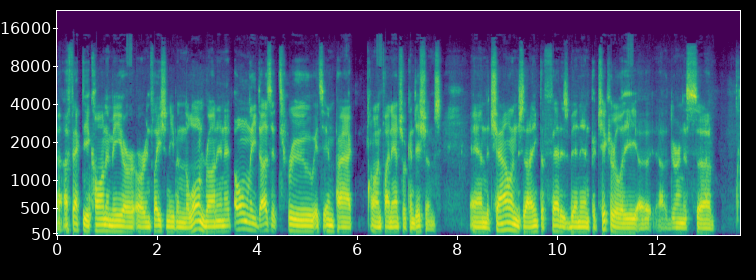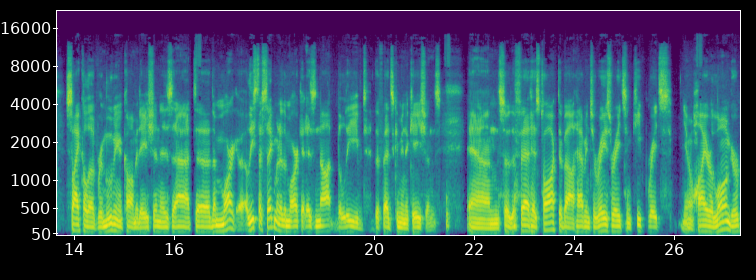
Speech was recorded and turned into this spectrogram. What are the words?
uh, affect the economy or, or inflation even in the long run? And it only does it through its impact on financial conditions. And the challenge that I think the Fed has been in, particularly uh, uh, during this uh, cycle of removing accommodation, is that uh, the market, at least a segment of the market, has not believed the Fed's communications. And so the Fed has talked about having to raise rates and keep rates, you know, higher longer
